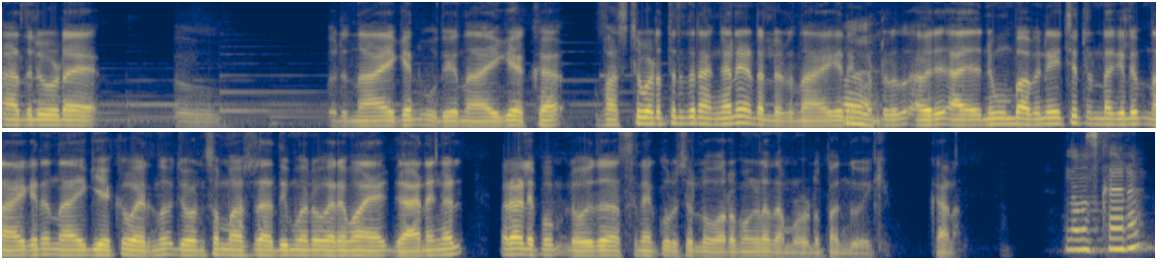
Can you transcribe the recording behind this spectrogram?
അതിലൂടെ ഒരു നായകൻ പുതിയ നായികയൊക്കെ ഫസ്റ്റ് പടത്തിൽ തന്നെ അങ്ങനെയുണ്ടല്ലോ ഒരു നായകനെ കൊണ്ടുവരുന്നത്. കൊണ്ടു അവർ അതിനു മുമ്പ് അഭിനയിച്ചിട്ടുണ്ടെങ്കിലും നായകനും നായികയൊക്കെ വരുന്നു. ജോൺസൺ മാസ്റ്റർ അതിമനോഹരമായ ഗാനങ്ങൾ. ഒരാളിപ്പം ലോഹിതദാസിനെ കുറിച്ചുള്ള ഓർമ്മകൾ നമ്മളോട് പങ്കുവയ്ക്കും. കാണാം. നമസ്കാരം.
